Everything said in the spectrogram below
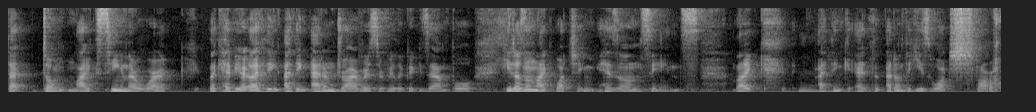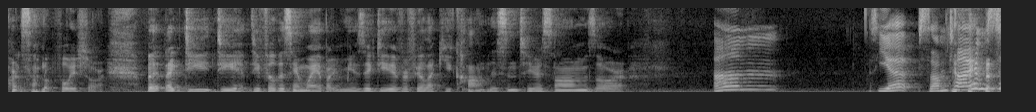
that don't like seeing their work. Like, have you? I think I think Adam Driver is a really good example. He doesn't like watching his own scenes. Like, I think I, th- I don't think he's watched Star Wars. I'm not fully sure. But like, do you do you do you feel the same way about your music? Do you ever feel like you can't listen to your songs or? Um, yep, sometimes.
